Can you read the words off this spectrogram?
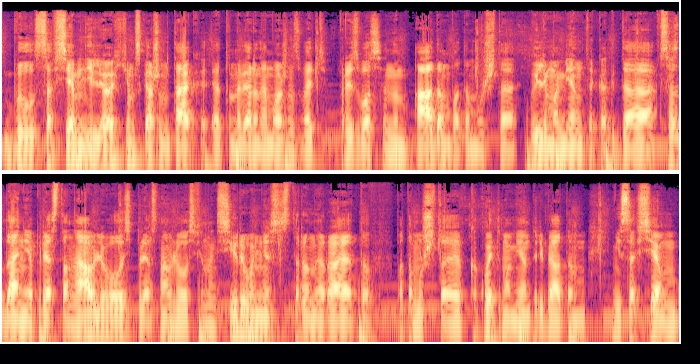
был совсем нелегким, скажем так. Это, наверное, можно назвать производственным адом, потому что были моменты, когда создание приостанавливалось, приостанавливалось финансирование со стороны райтов, потому что в какой-то момент ребятам не совсем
